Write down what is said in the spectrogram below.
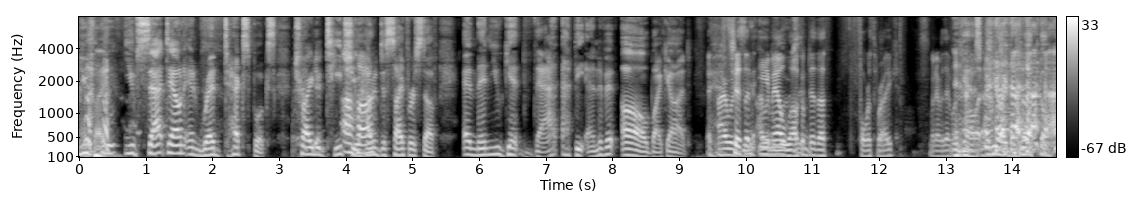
You, you you've sat down and read textbooks trying to teach you how Uh-huh. to decipher stuff, and then you get that at the end of it. Oh my god! I would just be- an I email. lose Welcome it. to the Fourth Reich, whatever they want to Yes, call I'd it. be like, what the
